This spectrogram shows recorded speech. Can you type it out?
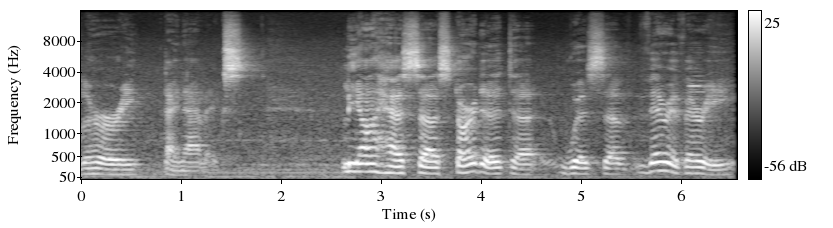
literary dynamics. Li Ang has uh, started uh, with uh, very, very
